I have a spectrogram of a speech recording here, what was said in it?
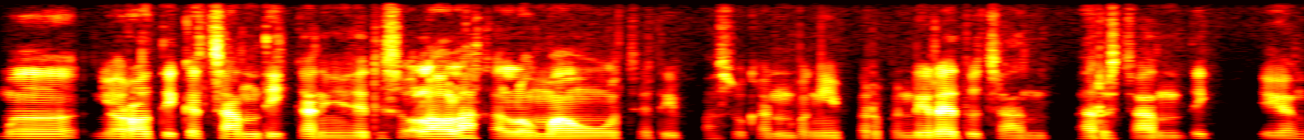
menyoroti kecantikan ya. Jadi seolah-olah kalau mau jadi pasukan pengibar bendera itu can harus cantik ya kan.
